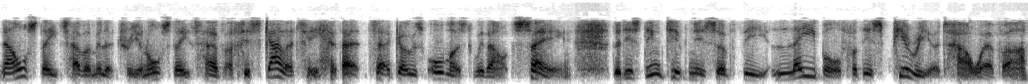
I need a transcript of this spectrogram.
Now, all states have a military and all states have a fiscality that uh, goes almost without saying. The distinctiveness of the label for this period, however,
